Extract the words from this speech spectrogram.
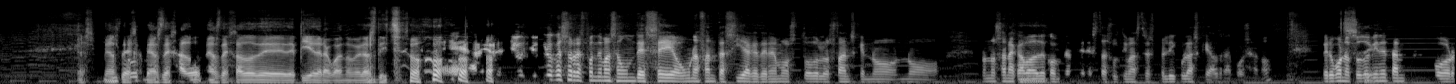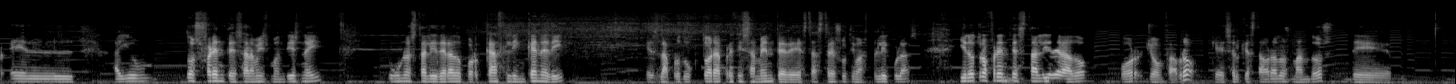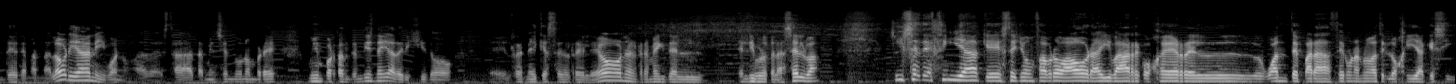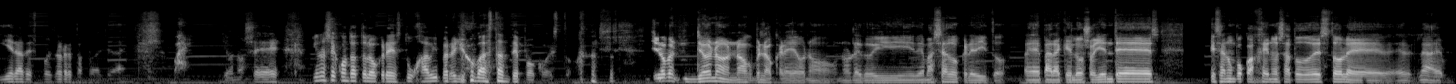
Me has, me has, dejado, me has dejado de, de, piedra cuando me lo has dicho. Eh, yo, yo, creo que eso responde más a un deseo, una fantasía que tenemos todos los fans que no, no, no nos han acabado mm. de comprender estas últimas tres películas que a otra cosa, ¿no? Pero bueno, todo sí. viene también por el... Hay un, dos frentes ahora mismo en Disney. Uno está liderado por Kathleen Kennedy, es la productora precisamente de estas tres últimas películas, y el otro frente está liderado por John Favreau, que es el que está ahora a los mandos de, de, de, Mandalorian y bueno, está también siendo un hombre muy importante en Disney, ha dirigido el remake este del Rey León, el remake del el libro de la selva. Y se decía que este John Favreau ahora iba a recoger el guante para hacer una nueva trilogía que siguiera después del retorno del Jedi. Bueno, yo no sé, yo no sé cuánto te lo crees tú, Javi, pero yo bastante poco esto. Yo, yo no, no me lo creo, no, no le doy demasiado crédito. Eh, para que los oyentes que sean un poco ajenos a todo esto,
